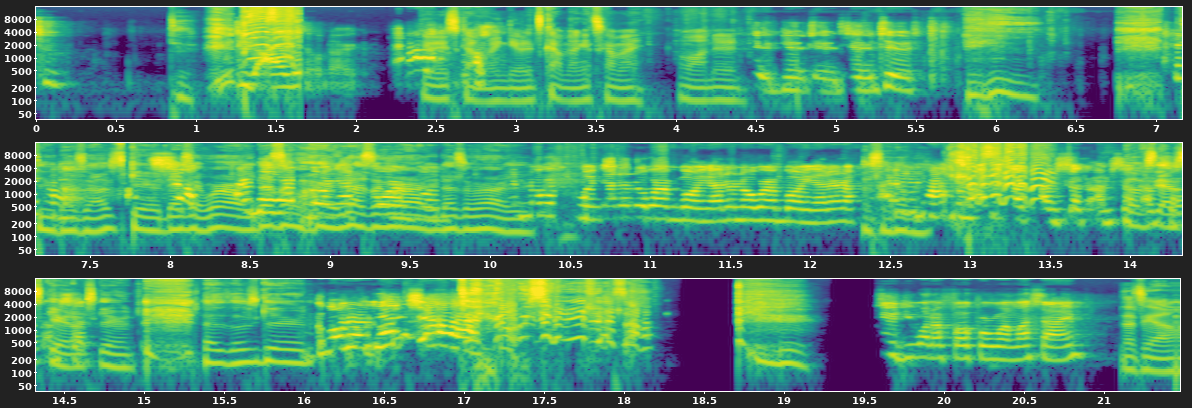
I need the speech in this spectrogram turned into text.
Dude, dude, I look so dark. Dude, it's coming, dude. It's coming. It's coming. Come on, dude. Dude, dude, dude, dude, dude. Dude, that's I'm scared. That's a word. I know That's a where going, I That's know where I'm word. That's a I don't know where I'm going. I don't know where I'm going. I don't know where I'm going. I don't know. I'm okay. in. I'm stuck. I'm stuck. I'm stuck. I'm, I'm scared. I'm scared. I'm scared. That's, I'm scared. Go there. Go the shower. That's a- Dude, you want to fuck her one last time? Let's go.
